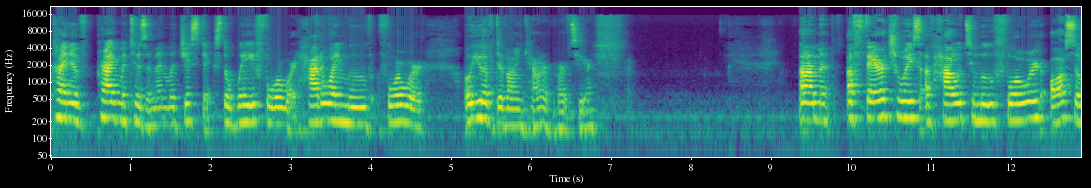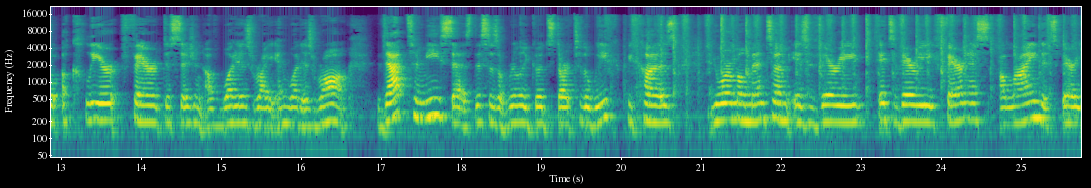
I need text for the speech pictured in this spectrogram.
kind of pragmatism and logistics, the way forward. How do I move forward? Oh, you have divine counterparts here um, a fair choice of how to move forward, also a clear, fair decision of what is right and what is wrong. That to me says this is a really good start to the week because your momentum is very, it's very fairness aligned, it's very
